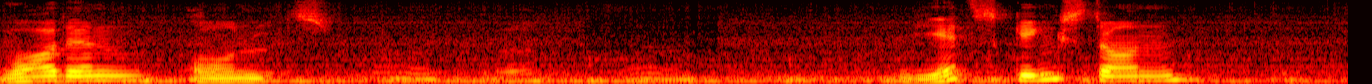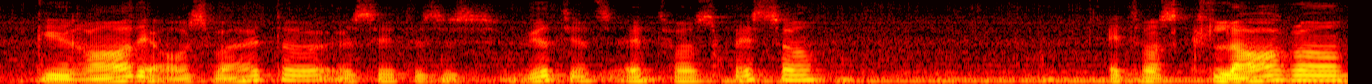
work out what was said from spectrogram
worden und Jetzt ging es dann geradeaus weiter. Ihr seht, es ist, wird jetzt etwas besser, etwas klarer.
